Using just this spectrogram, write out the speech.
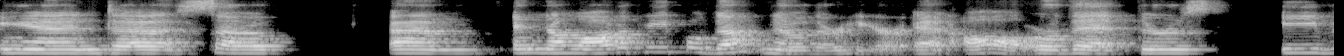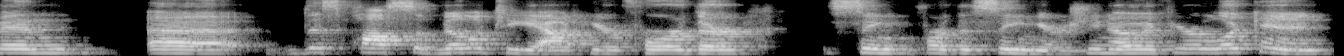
and uh, so um, and a lot of people don't know they're here at all, or that there's even uh, this possibility out here for their for the seniors. You know, if you're looking,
